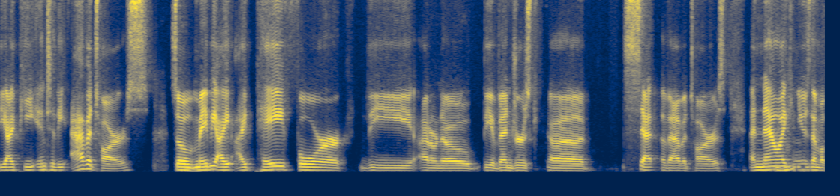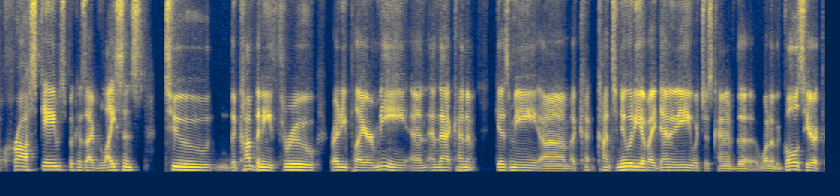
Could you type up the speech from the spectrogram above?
the IP into the avatars. So mm maybe I, I pay for the, I don't know, the Avengers uh, set of avatars. And now mm-hmm. I can use them across games because I've licensed to the company through Ready Player Me. And, and that kind mm-hmm. of gives me um, a continuity of identity, which is kind of the one of the goals here.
